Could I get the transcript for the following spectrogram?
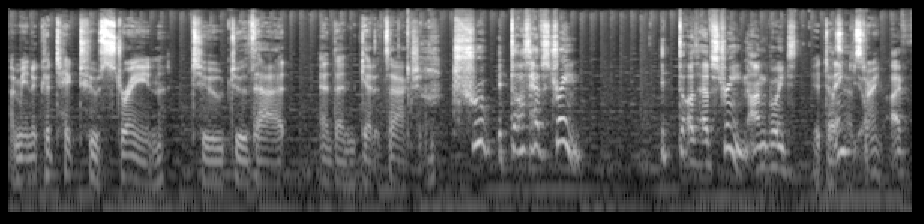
I mean, it could take two strain to do that and then get its action. True, it does have strain. It does have strain. I'm going to. It does thank have you. strain. I've,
